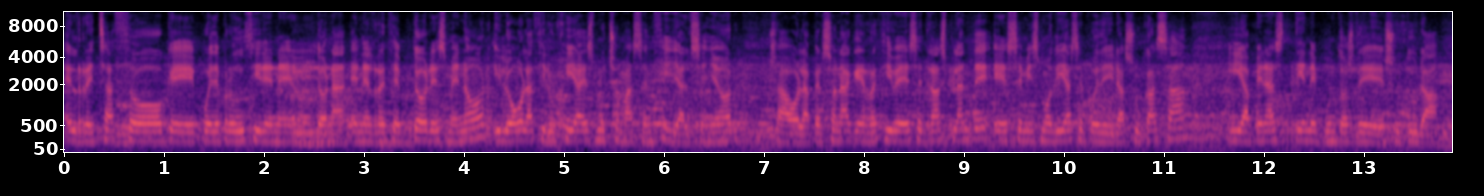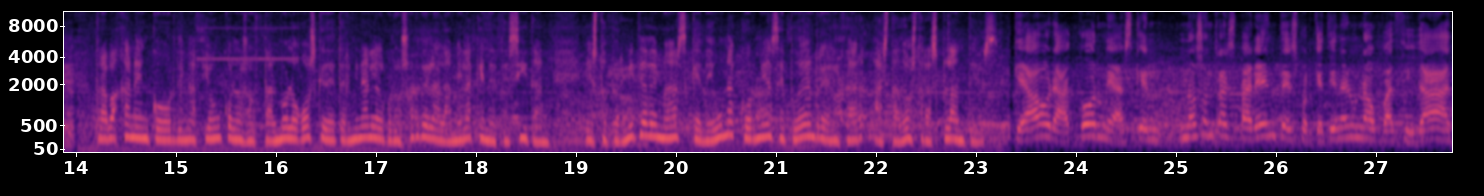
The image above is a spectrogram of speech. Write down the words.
El rechazo que puede producir en el, en el receptor es menor y luego la cirugía es mucho más sencilla. El señor o, sea, o la persona que recibe ese trasplante ese mismo día se puede ir a su casa y apenas tiene puntos de sutura. Trabajan en coordinación con los oftalmólogos que determinan el grosor de la lamela que necesitan. Esto permite además que de una córnea se pueden realizar hasta dos trasplantes. Que ahora córneas que no son transparentes porque tienen una opacidad,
